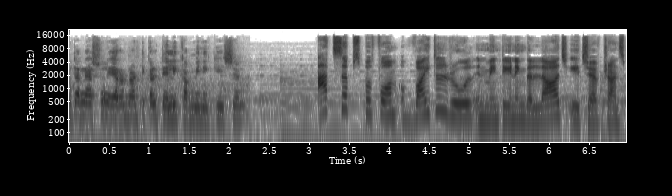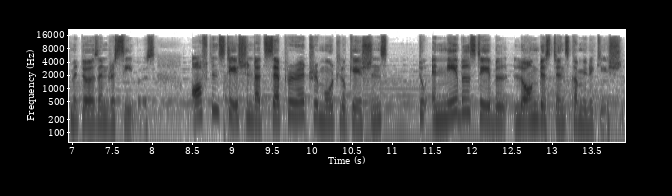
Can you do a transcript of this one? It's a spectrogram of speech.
international aeronautical telecommunication. ATSEPs perform a vital role in maintaining the large HF transmitters and receivers, often stationed at separate remote locations to enable stable long distance communication.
